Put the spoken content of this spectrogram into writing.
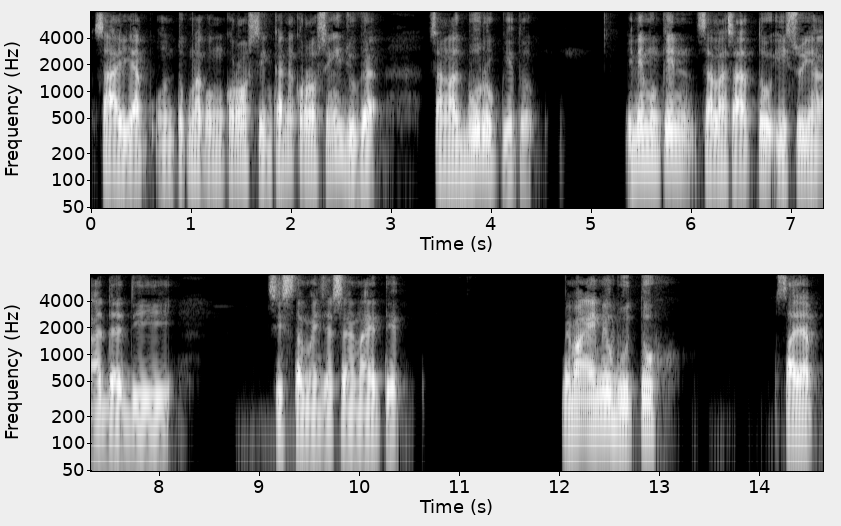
sayap untuk melakukan crossing? Karena crossingnya juga sangat buruk gitu. Ini mungkin salah satu isu yang ada di sistem Manchester United. Memang MU butuh sayap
